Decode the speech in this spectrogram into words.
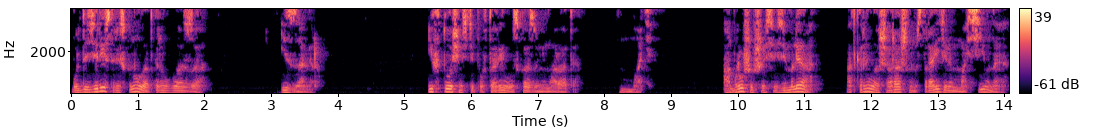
бульдозерист рискнул и открыл глаза. И замер. И в точности повторил высказывание Марата. Мать! Обрушившаяся земля открыла ошарашенным строителям массивное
